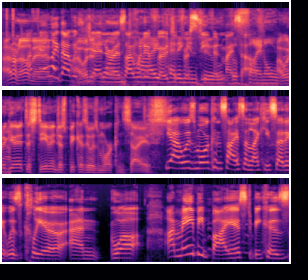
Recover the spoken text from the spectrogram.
I don't know, I man. I feel like that was I generous. I would have voted for into Steven myself. final I would have given it to Steven just because it was more concise. Yeah, it was more concise and like he said, it was clear. And well, I may be biased because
